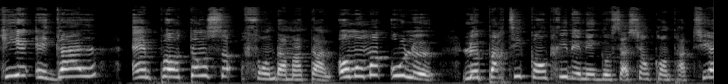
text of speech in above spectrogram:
qui est égal importance fondamentale. Au moment où le, le parti conclut des négociations contractuelles,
